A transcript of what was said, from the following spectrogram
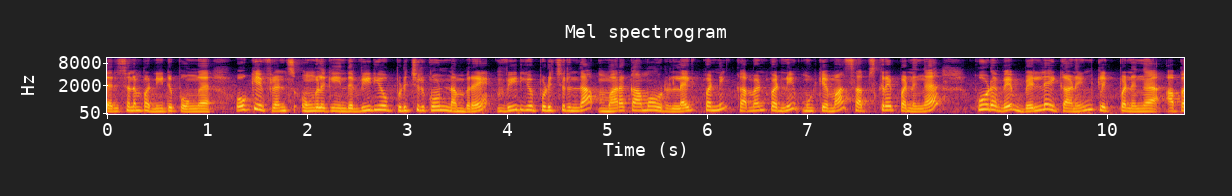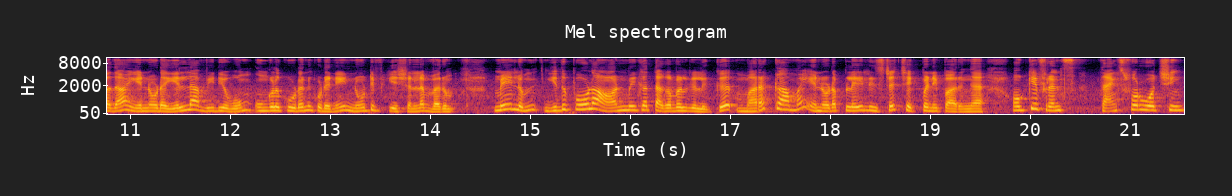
தரிசனம் பண்ணிட்டு போங்க. ஓகே ஃப்ரெண்ட்ஸ் உங்களுக்கு இந்த வீடியோ பிடிச்சிருக்கும்னு நம்புகிறேன் வீடியோ பிடிச்சிருந்தா மறக்காமல் ஒரு லைக் பண்ணி கமெண்ட் பண்ணி முக்கியமாக சப்ஸ்கிரைப் பண்ணுங்கள் கூடவே பெல் ஐக்கானையும் கிளிக் பண்ணுங்கள் அப்போ தான் என்னோட எல்லா வீடியோவும் உங்களுக்கு உடனுக்குடனே நோட்டிஃபிகேஷனில் வரும். மேலும் இது போல் ஆன்மீக தகவல்களுக்கு மறக்காமல் என்னோட பிளேலிஸ்ட்டை செக் பண்ணி பாருங்கள் ஓகே ஃப்ரெண்ட்ஸ் தேங்க்ஸ் ஃபார் வாட்சிங்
